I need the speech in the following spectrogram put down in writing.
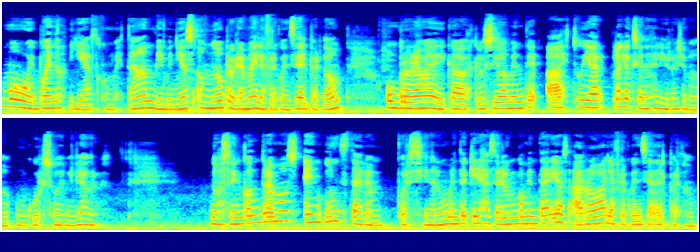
Muy buenos días, ¿cómo están? Bienvenidos a un nuevo programa de la frecuencia del perdón, un programa dedicado exclusivamente a estudiar las lecciones del libro llamado Un curso de milagros. Nos encontramos en Instagram, por si en algún momento quieres hacer algún comentario, es arroba la frecuencia del perdón.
